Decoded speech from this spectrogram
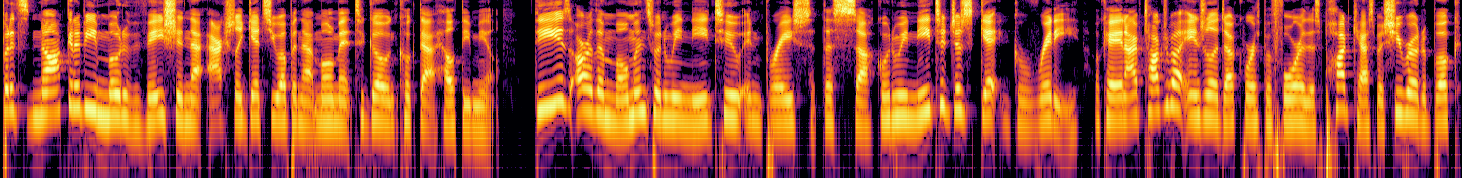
but it's not going to be motivation that actually gets you up in that moment to go and cook that healthy meal. These are the moments when we need to embrace the suck, when we need to just get gritty. Okay. And I've talked about Angela Duckworth before this podcast, but she wrote a book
